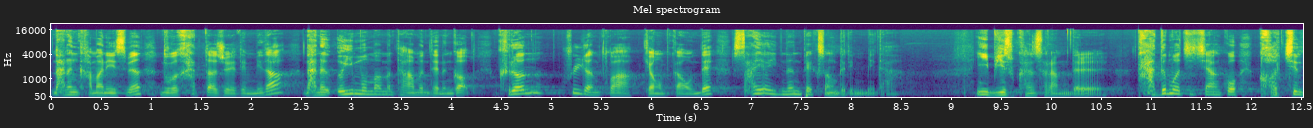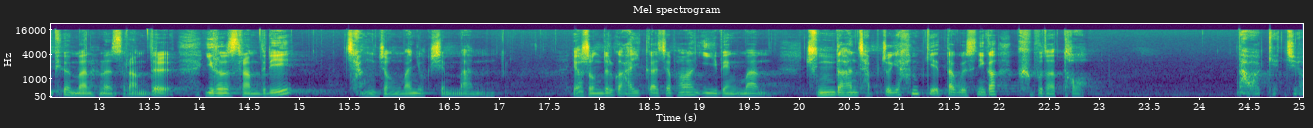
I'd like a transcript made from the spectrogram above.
나는 가만히 있으면 누가 갖다 줘야 됩니다. 나는 의무만 다하면 되는 것. 그런 훈련과 경험 가운데 쌓여 있는 백성들입니다. 이 미숙한 사람들, 다듬어지지 않고 거친 표현만 하는 사람들, 이런 사람들이 장정만 60만, 여성들과 아이까지 합하면 200만, 중다한 잡족이 함께 했다고 했으니까 그보다 더 나왔겠죠.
